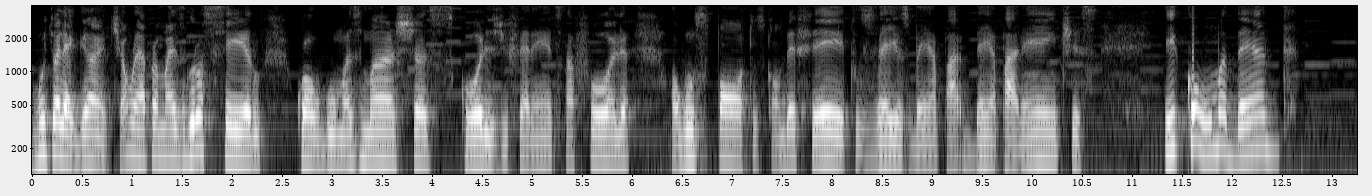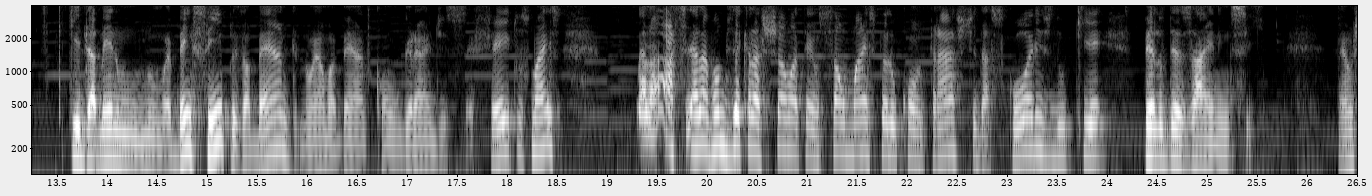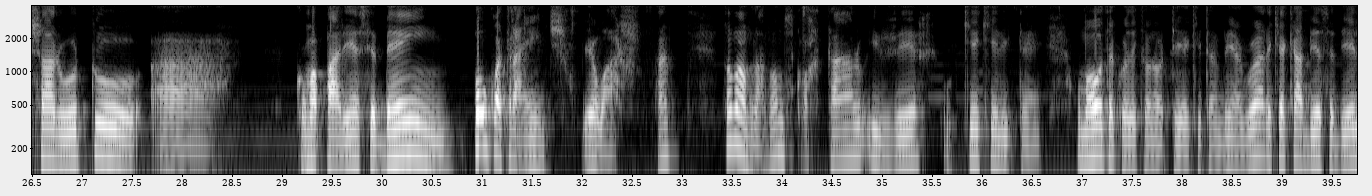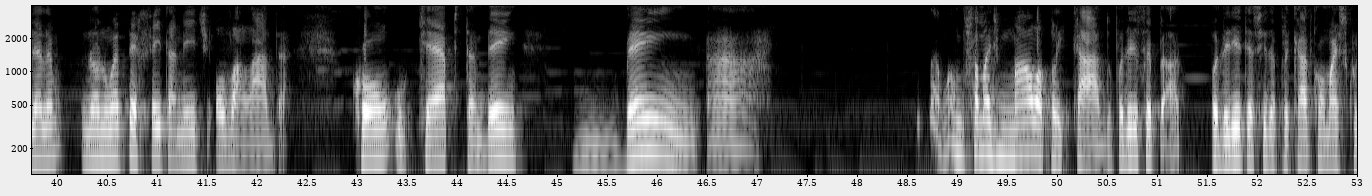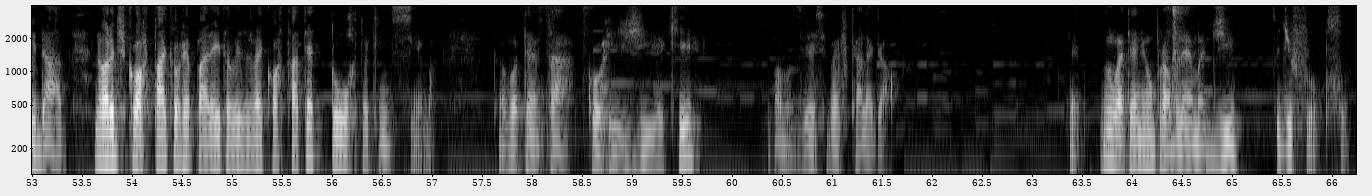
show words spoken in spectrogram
muito elegante, é um rapper mais grosseiro, com algumas manchas, cores diferentes na folha, alguns pontos com defeitos, veios bem, bem aparentes, e com uma band que também não, não, é bem simples a band, não é uma band com grandes efeitos, mas ela, ela, vamos dizer que ela chama atenção mais pelo contraste das cores do que pelo design em si. É um charuto ah, com uma aparência bem pouco atraente, eu acho. Tá? Então vamos lá, vamos cortá-lo e ver o que, que ele tem. Uma outra coisa que eu notei aqui também agora é que a cabeça dele ela não é perfeitamente ovalada, com o cap também bem, ah, vamos chamar de mal aplicado, poderia, ser, ah, poderia ter sido aplicado com mais cuidado. Na hora de cortar, que eu reparei, talvez ele vai cortar até torto aqui em cima. Então eu vou tentar corrigir aqui. Vamos ver se vai ficar legal. Não vai ter nenhum problema de, de fluxo.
